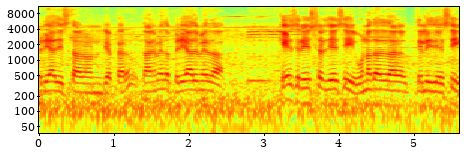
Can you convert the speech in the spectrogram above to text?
ఫిర్యాదు ఇస్తారని చెప్పారు. దాని మీద ఫిర్యాదు మీద కేసు రిజిస్టర్ చేసి ఉన్నత తెలియజేసి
